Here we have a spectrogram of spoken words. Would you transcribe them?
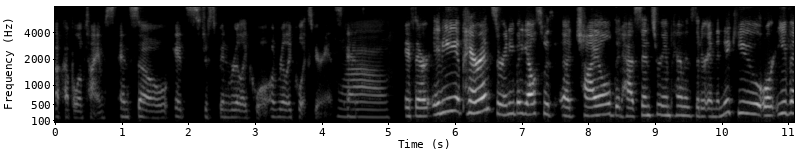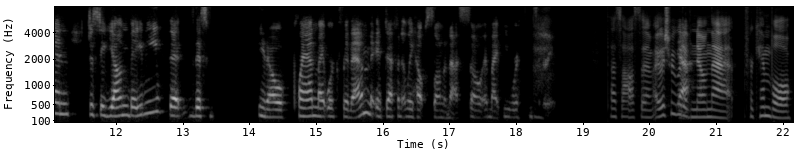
a couple of times. And so it's just been really cool, a really cool experience. And wow. if there are any parents or anybody else with a child that has sensory impairments that are in the NICU or even just a young baby that this you know plan might work for them it definitely helps Sloan and us so it might be worth considering That's awesome. I wish we would Yeah. have known that for Kimball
